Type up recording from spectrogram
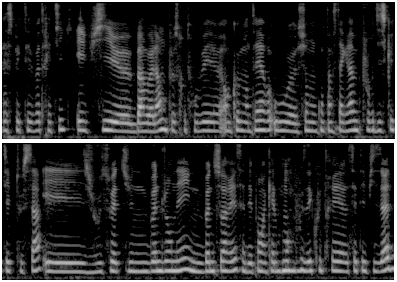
respecter votre éthique. Et puis, euh, ben voilà, on peut se retrouver en commentaire ou euh, sur mon compte Instagram pour discuter de tout ça. Et je vous souhaite une bonne journée, une bonne soirée, ça dépend à quel moment vous écouterez cet épisode.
